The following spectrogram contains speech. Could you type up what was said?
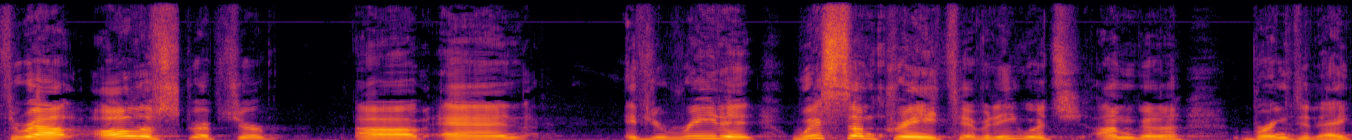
throughout all of Scripture, uh, and if you read it with some creativity, which I'm going to bring today,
